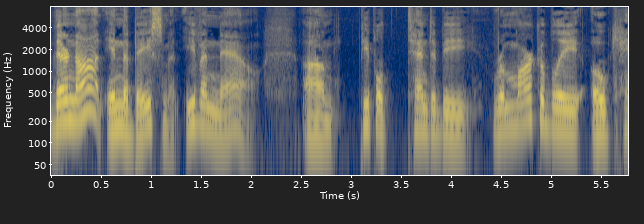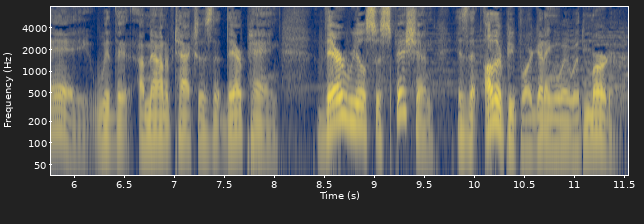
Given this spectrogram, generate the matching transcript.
They're not in the basement, even now. Um, people tend to be remarkably okay with the amount of taxes that they're paying. Their real suspicion is that other people are getting away with murder.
